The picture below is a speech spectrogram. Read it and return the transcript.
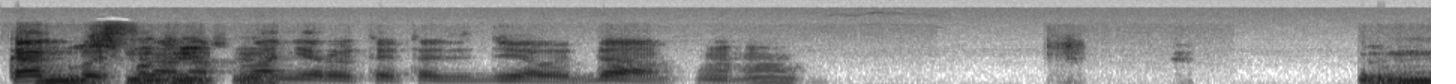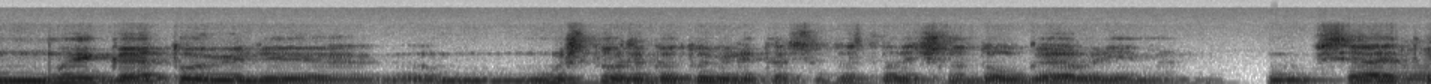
как ну, быстро смотрите. она планирует это сделать? Да. Угу мы готовили, мы что же готовили это все достаточно долгое время. Вся эта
